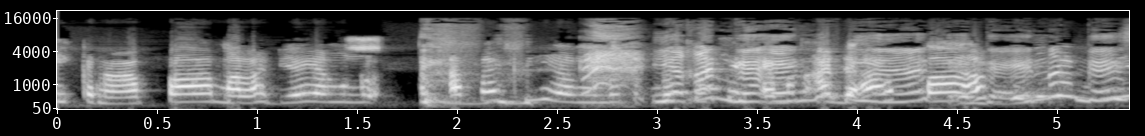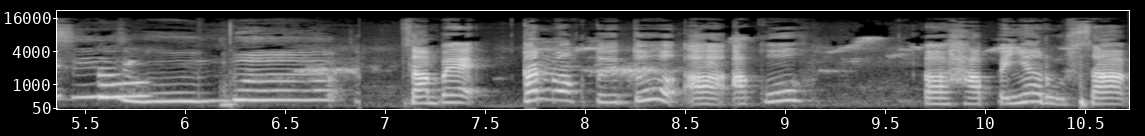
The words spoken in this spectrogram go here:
ih kenapa? Malah dia yang apa sih yang ya kan gak enak ada ya apa? gak enak gak sih sumpah. Sampai kan waktu itu uh, aku uh, HP-nya rusak.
